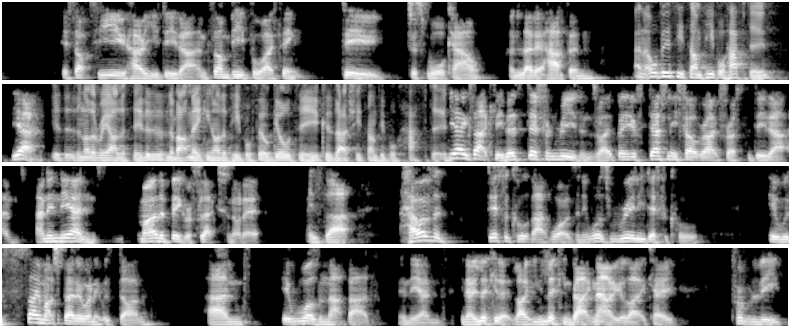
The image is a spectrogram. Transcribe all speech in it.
it's up to you how you do that. And some people, I think, do just walk out and let it happen. And obviously, some people have to. Yeah. Is, is another reality. This isn't about making other people feel guilty because actually some people have to. Yeah, exactly. There's different reasons, right? But it definitely felt right for us to do that. And and in the end, my other big reflection on it is that however difficult that was, and it was really difficult, it was so much better when it was done. And it wasn't that bad in the end. You know, look at it, like you're looking back now, you're like, okay, probably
